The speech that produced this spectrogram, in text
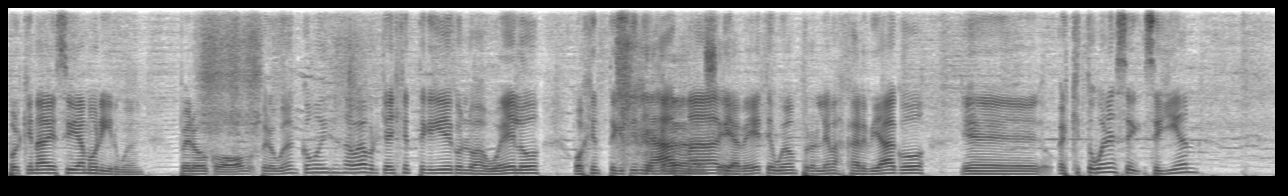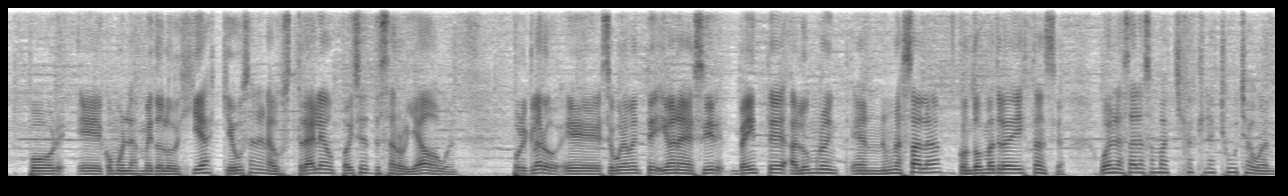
porque nadie se iba a morir, weón. Pero, ¿cómo? Pero, weón, ¿cómo dice esa weá? Porque hay gente que vive con los abuelos, o gente que tiene asma, Sí. diabetes, weón, problemas cardíacos. Eh, es que estos weones se, seguían por eh, como las metodologías que usan en Australia en países desarrollados, weón. Porque claro, eh, seguramente iban a decir 20 alumnos en, en una sala con 2 metros de distancia. Weón, las salas son más chicas que la chucha, weón.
